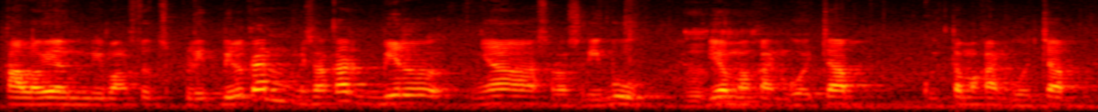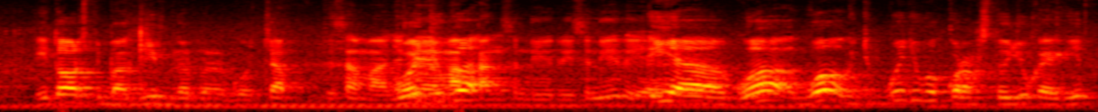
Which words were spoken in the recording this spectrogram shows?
kalau yang dimaksud split bill kan misalkan billnya seratus ribu, dia Mm-mm. makan gocap, kita makan gocap, itu harus dibagi benar-benar gocap. Itu sama aja Gua kayak juga- makan sendiri-sendiri ya. Iya, gua gua gua juga kurang setuju kayak gitu.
